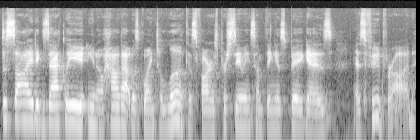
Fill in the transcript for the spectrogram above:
decide exactly, you know, how that was going to look as far as pursuing something as big as as food fraud?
